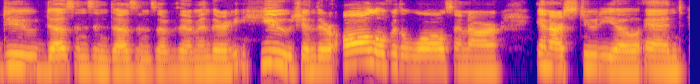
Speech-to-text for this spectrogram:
do dozens and dozens of them and they're huge and they're all over the walls in our in our studio, and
